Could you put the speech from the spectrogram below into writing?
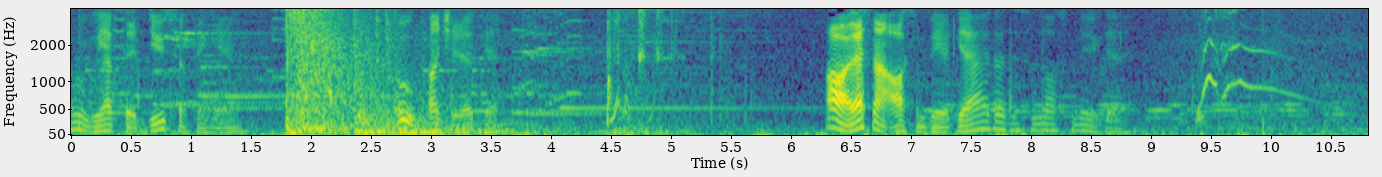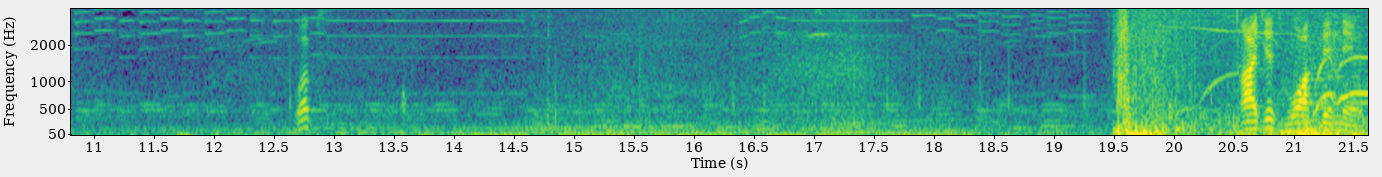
Oh, we have to do something here. Oh, punch it. Okay. Oh, that's not awesome beard guy. I thought this was awesome beard guy. Whoops. Oh, I just walked in there.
